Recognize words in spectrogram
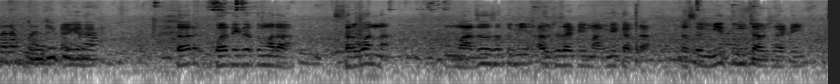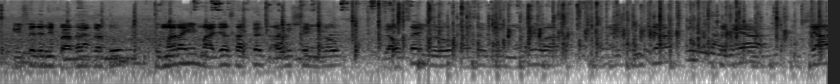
आहे की नाही? तर परत एकदा तुम्हाला सर्वांना माझं जसं तुम्ही आयुष्यासाठी मागणी करता तसं मी तुमच्या आयुष्यासाठी ईश्वरांनी प्रार्थना करतो. तुम्हालाही माझ्यासारखंच आयुष्य मिळो व्यवसाय मिळो व्यवसाय मिळो मोठे व्हा. सगळ्या ज्या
